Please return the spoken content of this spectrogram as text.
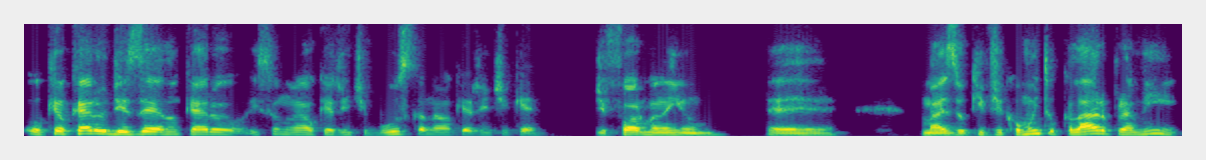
O que eu quero dizer, não quero, isso não é o que a gente busca, não é o que a gente quer, de forma nenhuma. É, mas o que ficou muito claro para mim,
